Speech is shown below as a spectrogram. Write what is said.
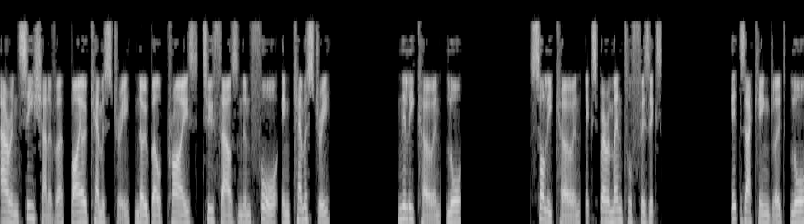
Aaron C. Ciechanover, Biochemistry, Nobel Prize 2004 in Chemistry. Nili Cohen, Law. Solly Cohen, Experimental Physics. Itzhak Englard, Law.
